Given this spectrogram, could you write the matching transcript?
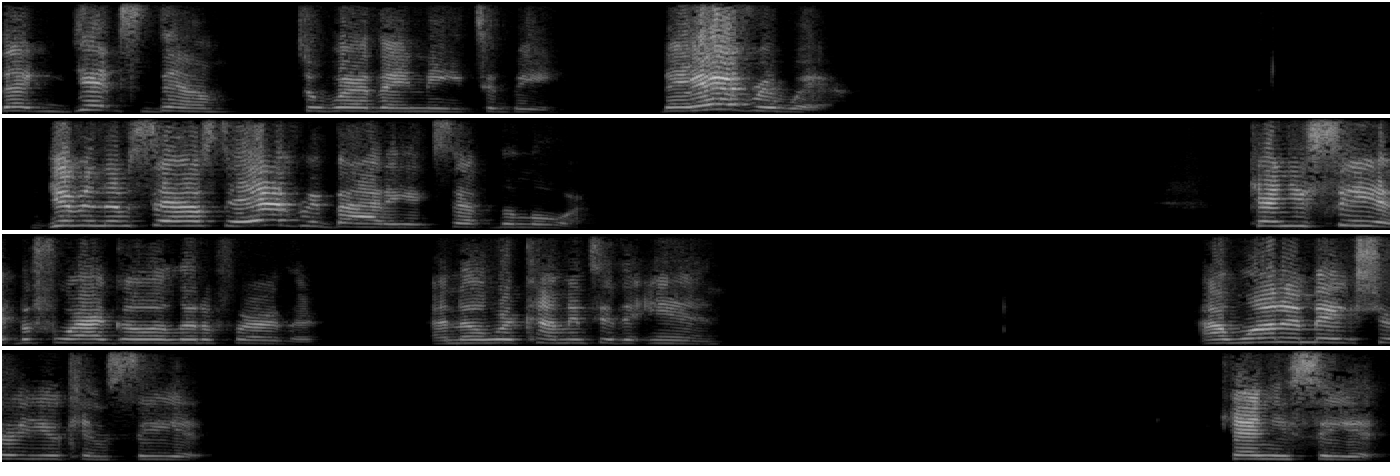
that gets them to where they need to be. They everywhere giving themselves to everybody except the Lord. Can you see it before I go a little further? I know we're coming to the end. I want to make sure you can see it. Can you see it?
